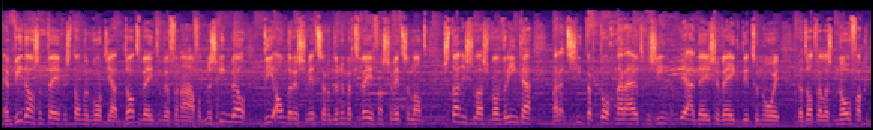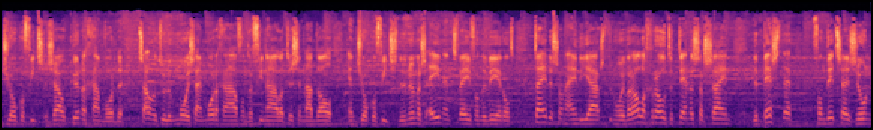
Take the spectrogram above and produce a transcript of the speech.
En wie dan zijn tegenstander wordt, ja dat weten we vanavond. Misschien wel die andere Zwitser, de nummer 2 van Zwitserland, Stanislas Wawrinka. Maar het ziet er toch naar uit gezien ja, deze week, dit toernooi, dat dat wel eens Novak Djokovic zou kunnen gaan worden. Het zou natuurlijk mooi zijn morgenavond een finale tussen Nadal en Djokovic. De nummers 1 en 2 van de wereld tijdens zo'n eindejaarstoernooi waar alle grote tennissers zijn. De beste van dit seizoen.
